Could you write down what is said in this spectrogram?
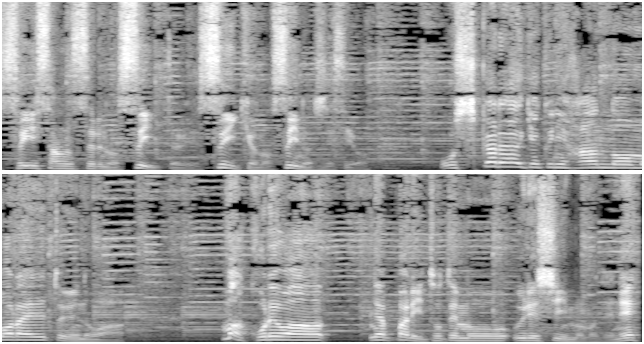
推算するの推という推挙の推の字ですよ。推しから逆に反応をもらえるというのは、まあこれはやっぱりとても嬉しいものでね。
